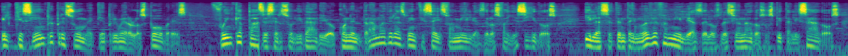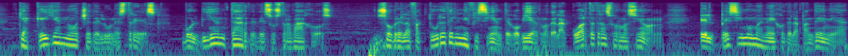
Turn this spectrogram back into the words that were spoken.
el que siempre presume que primero los pobres, fue incapaz de ser solidario con el drama de las 26 familias de los fallecidos y las 79 familias de los lesionados hospitalizados que aquella noche del lunes 3 volvían tarde de sus trabajos. Sobre la factura del ineficiente gobierno de la Cuarta Transformación, el pésimo manejo de la pandemia,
